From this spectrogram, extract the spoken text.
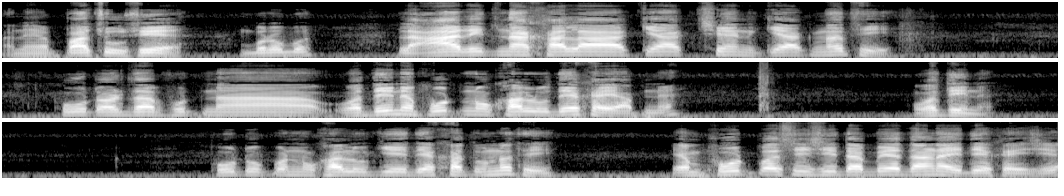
અને પાછું છે, બરોબર? એટલે આ રીતના ખાલા ક્યાંક છે ને ક્યાંક નથી. ફૂટ અડધા ફૂટના, વધીને ફૂટનું ખાલું દેખાય આપને. વધીને. ફૂટ ઉપરનું ખાલું ક્યાંય દેખાતું નથી. એમ ફૂટ પછી સીધા બે દાણાય દેખાય છે.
